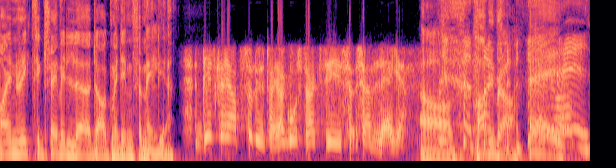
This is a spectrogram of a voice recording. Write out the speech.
ha en riktigt trevlig lördag med din familj. Det ska jag absolut ha. Jag går strax i sö- sömnläge. Ja, ha det bra. Hej! Hej!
